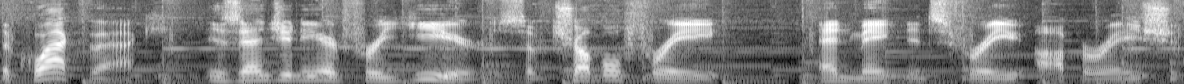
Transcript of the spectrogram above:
The Quack Vac is engineered for years of trouble-free and maintenance-free operation.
